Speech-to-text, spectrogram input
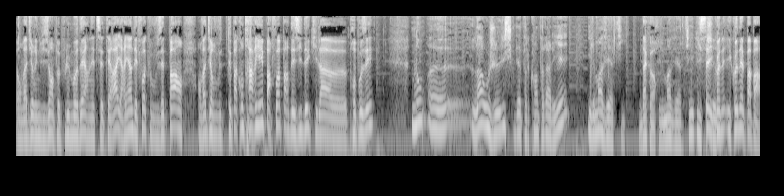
on va dire, une vision un peu plus moderne, etc. Il y a rien des fois que vous n'êtes pas, en- on va dire, vous n'êtes pas contrarié parfois par des idées qu'il a euh, proposées? Non, euh, là où je risque d'être contrarié, il m'avertit. D'accord. Il m'avertit. Il sait, il connaît, il connaît le papa.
